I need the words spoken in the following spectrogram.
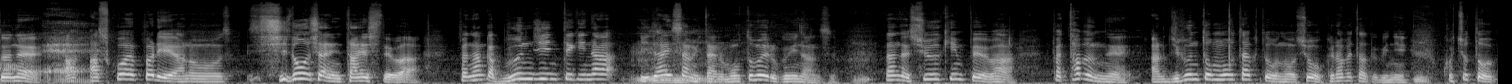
でねああそこはやっぱりあの指導者に対してはぱなんか文人的な偉大さみたいなのを求める国なんですよ。なんで習近平はやっぱり多分ねあの自分と毛沢東の書を比べたときに、これちょっと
